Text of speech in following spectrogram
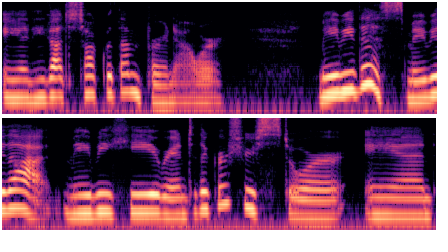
and he got to talk with them for an hour maybe this, maybe that. Maybe he ran to the grocery store and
